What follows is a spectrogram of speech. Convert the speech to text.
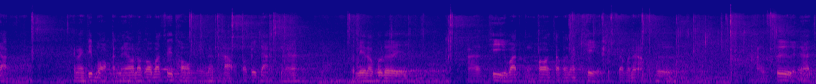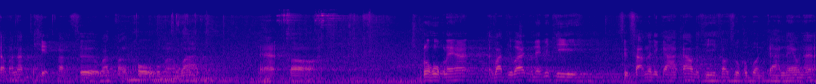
ดัก อย่างที่บอกกันแล้ว แล้วก็วัดสร้อยทองเองนักข่าวก็ไปจักนะตอนนี้เราก็เลยที่วัดของพ่อเจ้าคณะเขตเจ้าคณะอำเภอบางซื่อนะเจ้าคณะเขตบางซื่อวัดบางโพมาวาดนะฮะก็โกหกเลยฮะแต่ว่าถือว่าอยู่ในพิธี 13นาฬิกา9นาทีเข้าสู่กระบวนการแล้วนะ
